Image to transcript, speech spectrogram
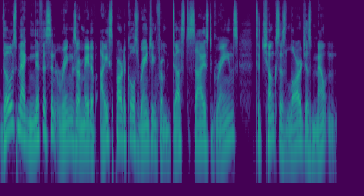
Those magnificent rings are made of ice particles ranging from dust-sized grains to chunks as large as mountains,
